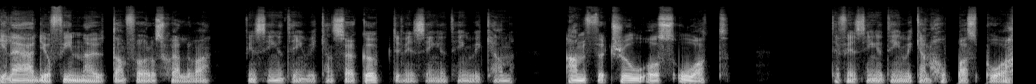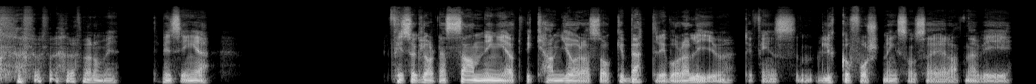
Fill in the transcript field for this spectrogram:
glädje att finna utanför oss själva. Det finns ingenting vi kan söka upp, det finns ingenting vi kan anförtro oss åt. Det finns ingenting vi kan hoppas på. det finns inga det finns såklart en sanning i att vi kan göra saker bättre i våra liv. Det finns lyckoforskning som säger att när vi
